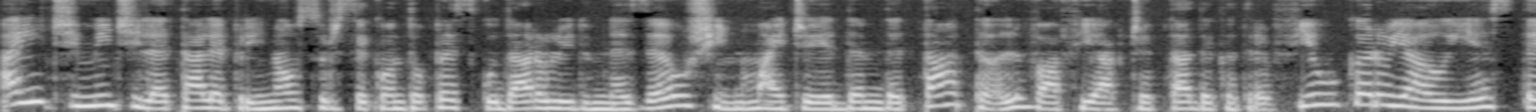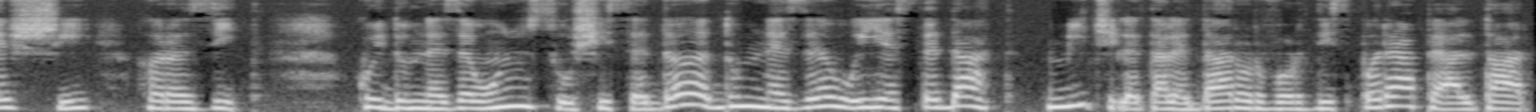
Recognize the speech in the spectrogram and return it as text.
Aici micile tale prinosuri se contopesc cu darul lui Dumnezeu și numai ce e demn de tatăl va fi acceptat de către fiul căruia îi este și hărăzit. Cui Dumnezeu însuși se dă, Dumnezeu îi este dat. Micile tale daruri vor dispărea pe altar,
